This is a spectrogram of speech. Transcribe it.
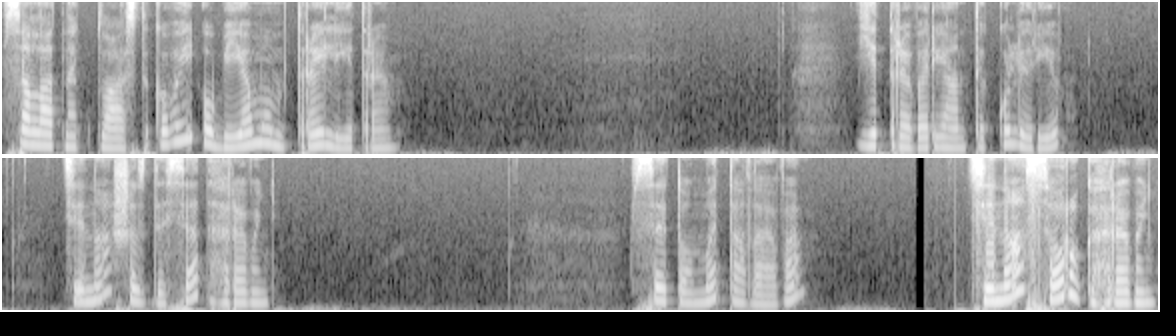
Салатник пластиковий об'ємом 3 літри. Є три варіанти кольорів. Ціна 60 гривень. Сито металеве. Ціна 40 гривень.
